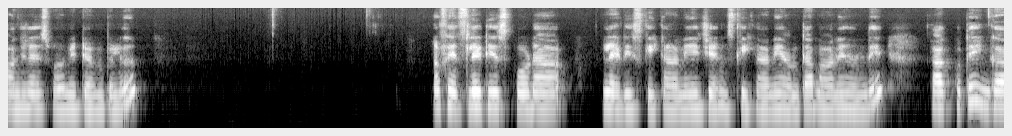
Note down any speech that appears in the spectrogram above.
ఆంజనేయ స్వామి టెంపుల్. ఫెసిలిటీస్ కూడా లేడీస్‌కి కానీ, జెంట్స్‌కి కానీ అంతా బాగానే ఉంది. కాకపోతే ఇంకా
